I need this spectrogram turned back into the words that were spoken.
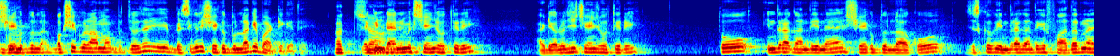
शेख अब्दुल्ला बख्शी गुलाम जो थे ये बेसिकली शेख अब्दुल्ला की पार्टी के थे। अच्छा। लेकिन डायनमिक्स चेंज होती रही आइडियोलॉजी चेंज होती रही। तो इंदिरा गांधी ने शेख अब्दुल्ला को जिसको कि इंदिरा गांधी के फादर ने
